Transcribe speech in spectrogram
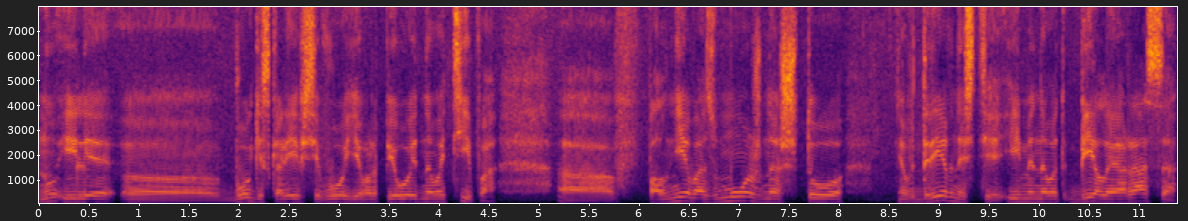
Ну или э, боги, скорее всего, европеоидного типа. Э, вполне возможно, что в древности именно вот белая раса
